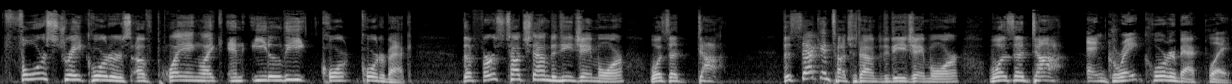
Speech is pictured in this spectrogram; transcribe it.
four straight quarters of playing like an elite quar- quarterback. The first touchdown to DJ Moore was a dot. The second touchdown to DJ Moore was a dot. And great quarterback play,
